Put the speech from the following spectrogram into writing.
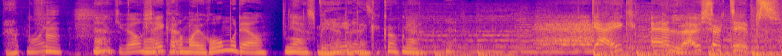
Ja. Mooi. Hm. Dankjewel. Zeker een mooi rolmodel. Ja. Inspirerend. Ja, dat denk ik ook. Ja. Kijk en luistertips.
